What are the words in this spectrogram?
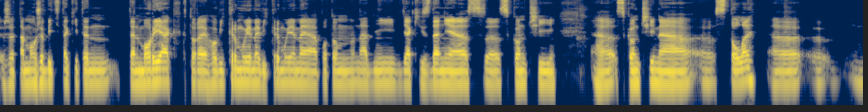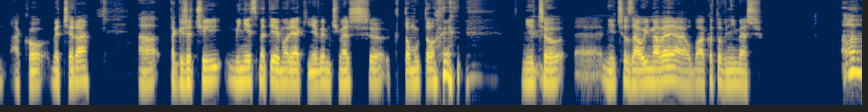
že tam môže byť taký ten, ten moriak, ktorého vykrmujeme, vykrmujeme a potom na dní vďaky zdania skončí, uh, skončí na stole ako večera. A, takže či my nie sme tie moriaky, neviem, či máš k tomuto niečo, eh, niečo zaujímavé, alebo ako to vnímáš? Ale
